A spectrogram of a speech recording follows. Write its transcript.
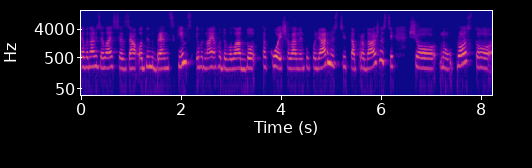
де вона взялася за один бренд Skims, і вона його довела до такої шаленої популярності та продажності, що ну просто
